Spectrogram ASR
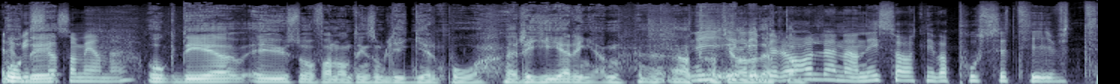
Är det, och vissa som menar. Och det är ju i så fall någonting som ligger på regeringen. Eh, att, ni att göra i Liberalerna, detta. ni sa att ni var positivt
